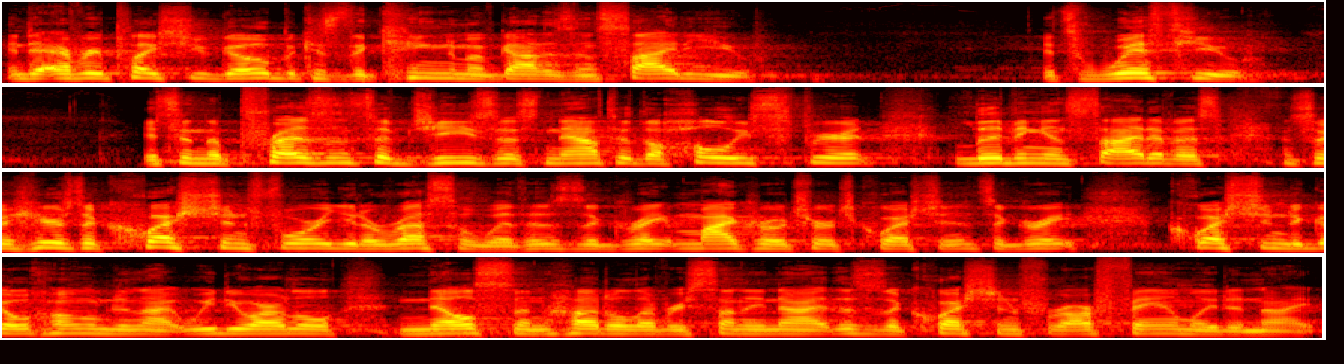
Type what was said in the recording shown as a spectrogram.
into every place you go because the kingdom of God is inside of you. It's with you. It's in the presence of Jesus now through the Holy Spirit living inside of us. And so here's a question for you to wrestle with. This is a great micro church question. It's a great question to go home tonight. We do our little Nelson huddle every Sunday night. This is a question for our family tonight.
